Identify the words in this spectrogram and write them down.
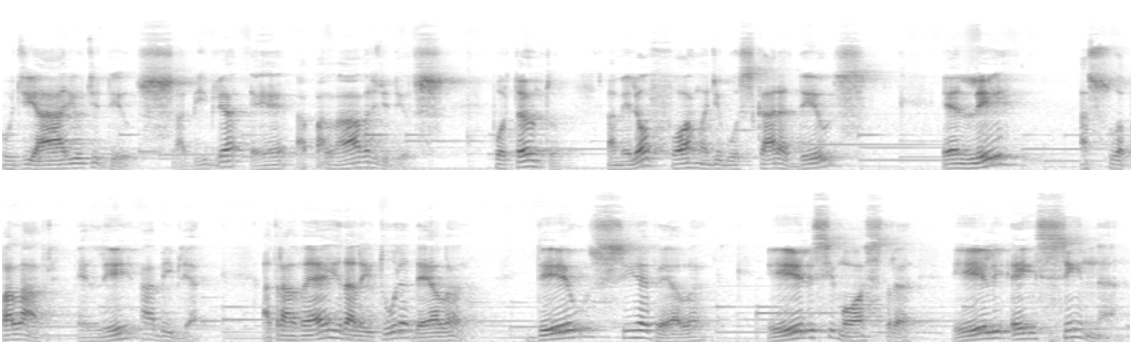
o diário de Deus. A Bíblia é a palavra de Deus. Portanto, a melhor forma de buscar a Deus é ler a sua palavra, é ler a Bíblia. Através da leitura dela, Deus se revela, ele se mostra, ele ensina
